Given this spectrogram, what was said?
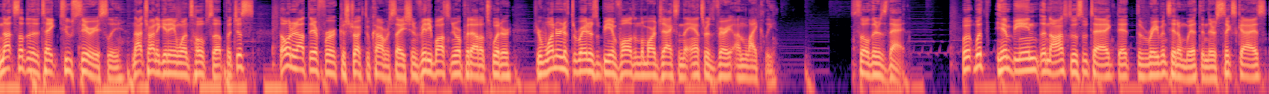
Not something to take too seriously. Not trying to get anyone's hopes up, but just throwing it out there for constructive conversation. Vinny Bonsignore put out on Twitter. If you're wondering if the Raiders would be involved in Lamar Jackson, the answer is very unlikely. So there's that. But with him being the non-exclusive tag that the Ravens hit him with, and there's six guys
